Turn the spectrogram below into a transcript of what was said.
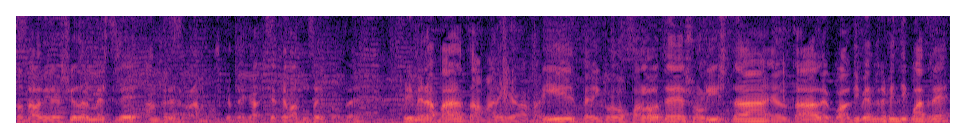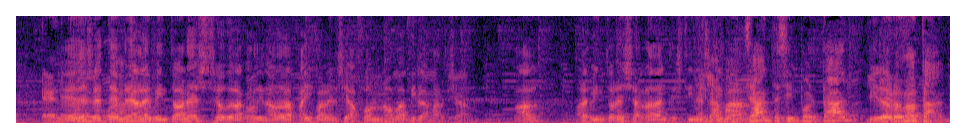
sota la direcció del mestre Andrés Ramos, que té, que té batuta i tot, eh? Primera part, a Mare que va parir, Perico Los Palotes, solista, el tal, el qual divendres 24 El eh, de setembre a les 20 hores, seu de la coordinadora País Valencià Font Nova, Vilamarxant. Val? A les 20 hores xerrada amb Cristina I la Estimà. marxant és important, Vila- però no tant.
